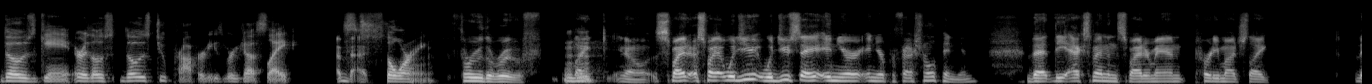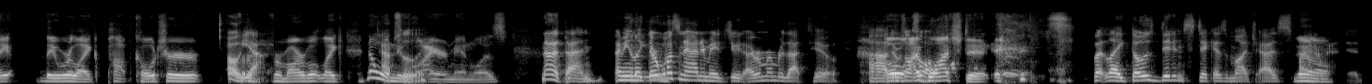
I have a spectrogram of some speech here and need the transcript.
those game or those those two properties were just like soaring. through the roof. Mhm. Like you know, Spider Spider. Would you would you say in your in your professional opinion that the X Men and Spider Man pretty much like they they were like pop culture oh for, yeah, for Marvel? Like no one Absolutely. knew who Iron Man was. not then. I mean, like there was an animated dude I remember that too. Uh, oh, I've watched it. but like those didn't stick as much as Spider-Man did.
